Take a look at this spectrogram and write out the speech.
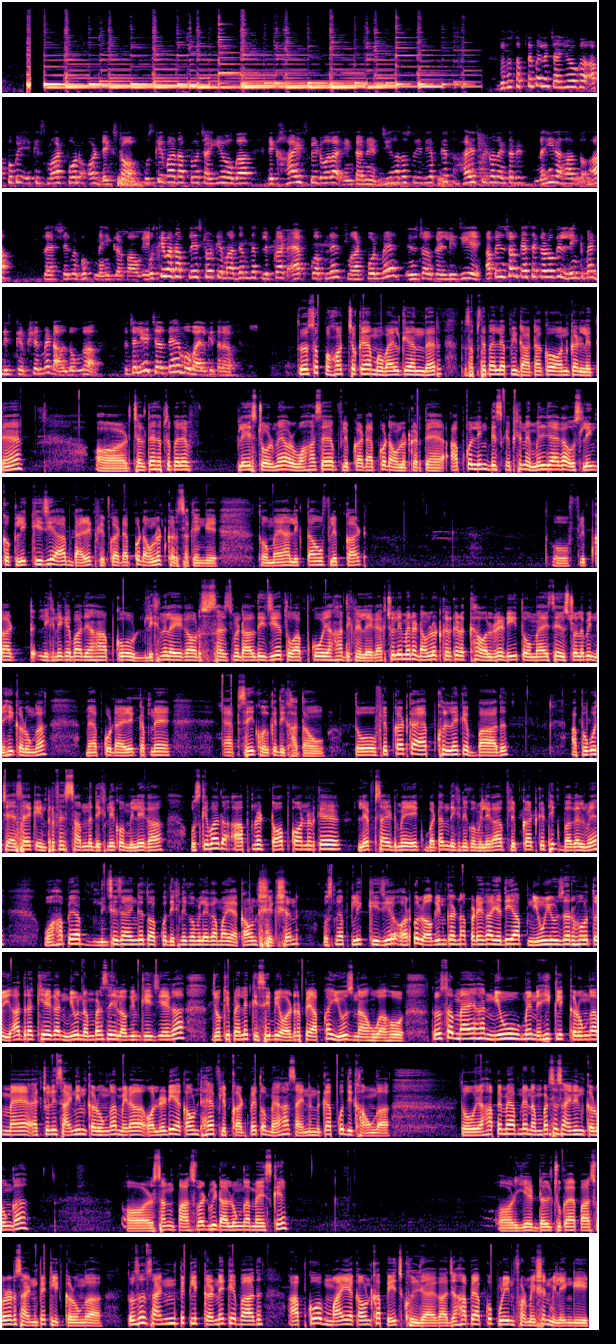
दोस्तों, सबसे पहले चाहिए होगा आपको कोई एक स्मार्टफ़ोन और डेस्कटॉप उसके बाद आपको चाहिए होगा एक हाई स्पीड वाला इंटरनेट जी हाँ दोस्तों, यदि आपके हाई स्पीड वाला इंटरनेट नहीं रहा तो आप फ्लैश सेल में बुक नहीं कर पाओगे। उसके बाद आप प्ले स्टोर के माध्यम से फ्लिपकार्ट ऐप को अपने स्मार्टफ़ोन में इंस्टॉल कर लीजिए। आप इंस्टॉल कैसे करोगे? लिंक मैं डिस्क्रिप्शन में डाल दूँगा। तो चलिए चलते हैं मोबाइल की तरफ़। तो दोस्तों, पहुँच चुके हैं मोबाइल के अंदर। तो सबसे पहले अपनी डाटा को ऑन कर लेते हैं और चलते हैं सबसे पहले प्ले स्टोर में और वहाँ से फ्लिपकार्ट ऐप को डाउनलोड करते हैं। आपको लिंक डिस्क्रिप्शन में मिल जाएगा। उस लिंक को क्लिक कीजिए। आप डायरेक्ट फ्लिपकार्ट ऐप को डाउनलोड कर सकेंगे। तो मैं यहाँ लिखता हूँ फ्लिपकार्ट तो फ्लिपकार्ट लिखने के बाद यहाँ आपको लिखने लगेगा और सर्च में डाल दीजिए तो आपको यहाँ दिखने लगेगा। एक्चुअली मैंने डाउनलोड करके रखा ऑलरेडी तो मैं इसे इंस्टॉल अभी नहीं करूँगा। मैं आपको डायरेक्ट अपने ऐप से ही खोल के दिखाता हूँ। तो फ्लिपकार्ट का ऐप खुलने के बाद आपको कुछ ऐसा एक इंटरफेस सामने दिखने को मिलेगा। उसके बाद आप अपने टॉप कॉर्नर के लेफ़्ट साइड में एक बटन दिखने को मिलेगा फ्लिपकार्ट के ठीक बगल में। वहाँ पे आप नीचे जाएँगे तो आपको दिखने को मिलेगा माई अकाउंट सेक्शन उसमें आप क्लिक कीजिए और आपको लॉगिन करना पड़ेगा। यदि आप न्यू यूज़र हो तो याद रखिएगा न्यू नंबर से ही लॉगिन कीजिएगा, जो कि पहले किसी भी ऑर्डर पे आपका यूज़ ना हुआ हो। तो दोस्तों, मैं यहाँ न्यू में नहीं क्लिक करूँगा, मैं एक्चुअली साइन इन करूँगा। मेरा ऑलरेडी अकाउंट है फ्लिपकार्ट तो मैं यहाँ साइन इन करके आपको दिखाऊँगा। तो यहाँ पर मैं अपने नंबर से साइन इन करूँगा और संग पासवर्ड भी डालूँगा मैं इसके। और ये डल चुका है पासवर्ड और साइन पे क्लिक करूँगा। तो सर साइन इन पे क्लिक करने के बाद आपको माई अकाउंट का पेज खुल जाएगा, जहाँ पे आपको पूरी इन्फॉर्मेशन मिलेंगी।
